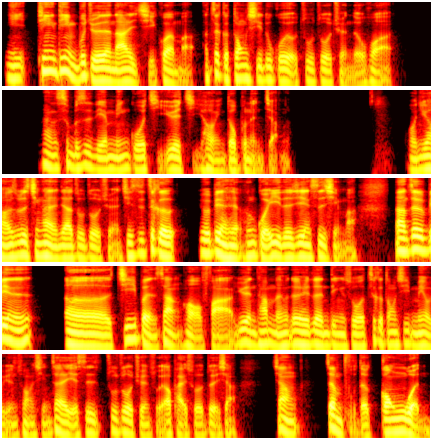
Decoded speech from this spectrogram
你听一听，你不觉得哪里奇怪吗？这个东西如果有著作权的话，那是不是连民国几月几号你都不能讲了？哦，你好像是不是侵害人家著作权？其实这个就会变成很诡异的一件事情嘛。那这个变成呃，基本上哈、法院他们都会认定说这个东西没有原创性，再也是著作权所要排除的对象，像政府的公文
